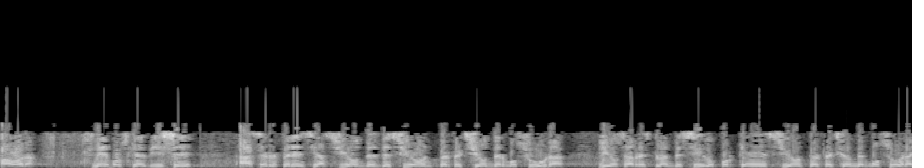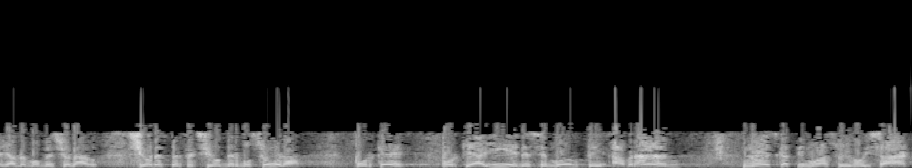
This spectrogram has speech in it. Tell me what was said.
Ahora, vemos que dice, hace referencia a Sión, desde Sión, perfección de hermosura, Dios ha resplandecido. ¿Por qué es Sión perfección de hermosura? Ya lo hemos mencionado. Sión es perfección de hermosura. ¿Por qué? Porque ahí en ese monte Abraham no escatimó a su hijo Isaac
